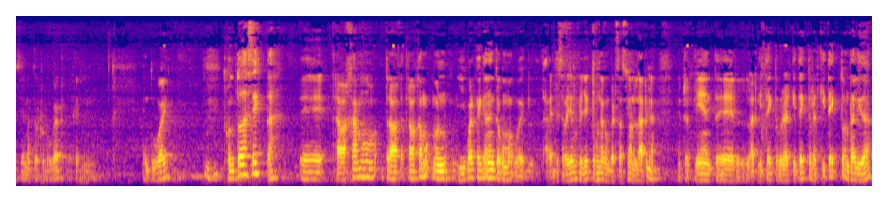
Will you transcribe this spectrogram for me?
se llama otro lugar? En, en Dubái. Con todas estas eh, trabajamos, trabajamos igual que aquí adentro, como desarrollar un proyecto es una conversación larga mm. entre el cliente, el arquitecto, pero el arquitecto, el arquitecto en realidad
